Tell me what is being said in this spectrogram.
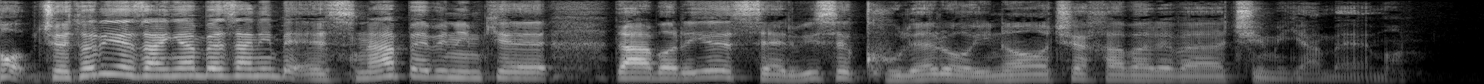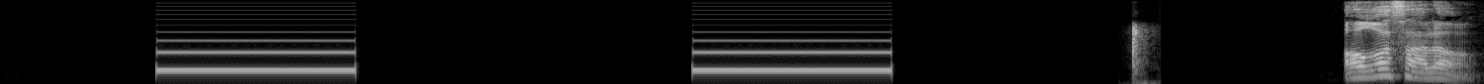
خب چطوری یه زنگم بزنیم به اسنپ ببینیم که درباره سرویس کولر و اینا چه خبره و چی میگن بهمون؟ آقا سلام.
